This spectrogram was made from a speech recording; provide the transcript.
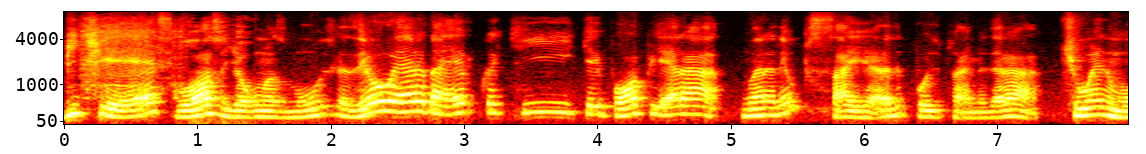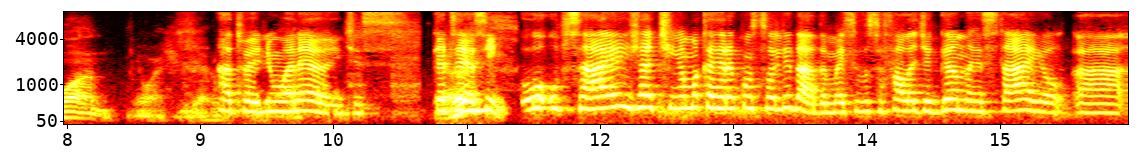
BTS, gosto de algumas músicas. Eu era da época que K-pop era. Não era nem o Psy, já era depois do Psy, mas era 2 and 1, eu acho que era. A 2 and 1 é antes. Quer é dizer, antes? assim, o, o Psy já tinha uma carreira consolidada, mas se você fala de Gangnam Style, a,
